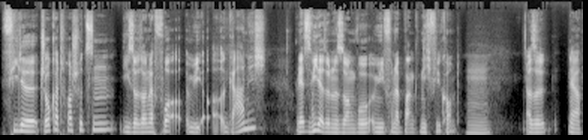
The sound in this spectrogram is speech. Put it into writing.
viele Joker-Torschützen, die Saison davor irgendwie gar nicht. Und jetzt wieder so eine Saison, wo irgendwie von der Bank nicht viel kommt. Mhm. Also, ja,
